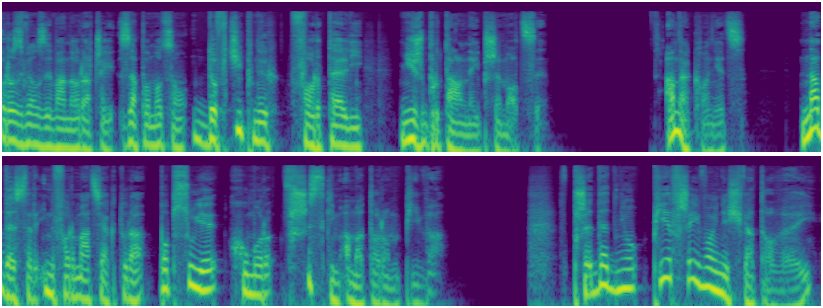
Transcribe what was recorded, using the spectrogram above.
rozwiązywano raczej za pomocą dowcipnych forteli niż brutalnej przemocy. A na koniec, na deser informacja, która popsuje humor wszystkim amatorom piwa. Przededniu I wojny światowej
